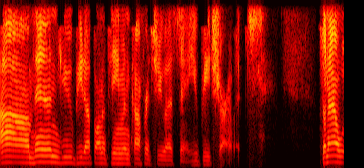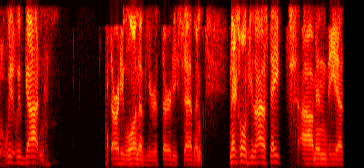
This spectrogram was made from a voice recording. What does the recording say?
Um, then you beat up on a team in Conference USA. You beat Charlotte. So now we, we've gotten 31 of your 37. Next one is Ohio State um, in the uh,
